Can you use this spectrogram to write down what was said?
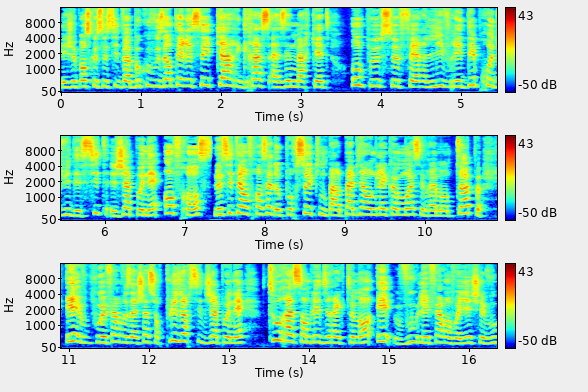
Et je pense que ce site va beaucoup vous intéresser car grâce à Zen Market, on peut se faire livrer des produits des sites japonais en France. Le site est en français, donc pour ceux qui ne parlent pas bien anglais comme moi, c'est vraiment top. Et vous pouvez faire vos achats sur plusieurs sites japonais, tout rassembler directement et vous les faire envoyer chez vous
